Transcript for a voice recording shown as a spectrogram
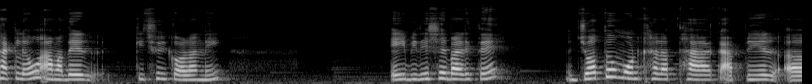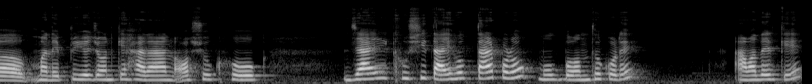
থাকলেও আমাদের কিছুই করার নেই। এই বিদেশের বাড়িতে যত মন খারাপ থাক, আপনার মানে প্রিয়জনকে হারান, অসুখ হোক যাই খুশি তাই হোক, তারপরও মুখ বন্ধ করে আমাদেরকে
